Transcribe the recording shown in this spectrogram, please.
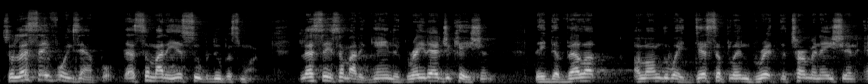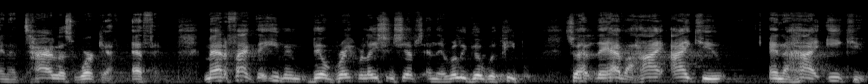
So let's say, for example, that somebody is super duper smart. Let's say somebody gained a great education. They develop along the way discipline, grit, determination, and a tireless work ethic. Matter of fact, they even build great relationships and they're really good with people. So they have a high IQ and a high EQ.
